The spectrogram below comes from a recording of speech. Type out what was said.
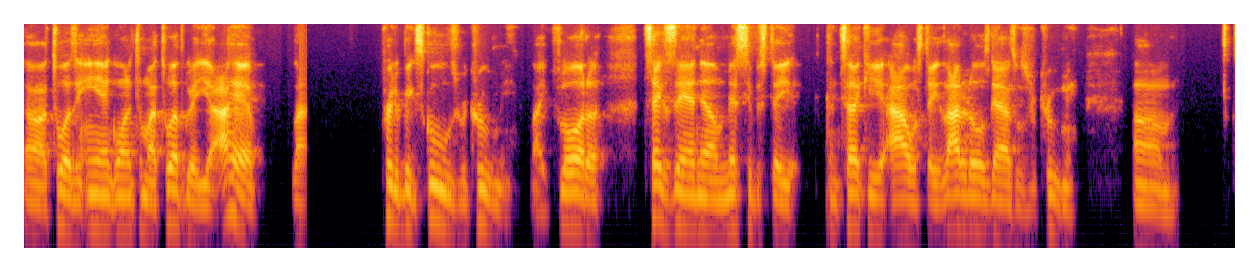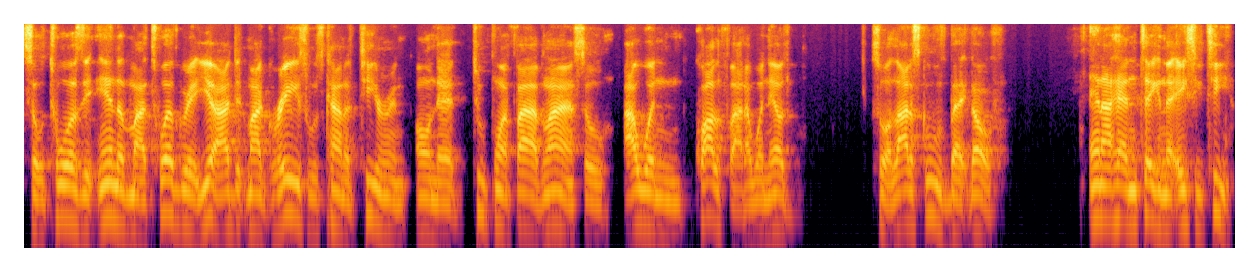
uh, towards the end, going into my 12th grade year, I had like pretty big schools recruit me, like Florida, Texas A&M, Mississippi State, Kentucky, Iowa State. A lot of those guys was recruiting me. Um, so towards the end of my 12th grade year, I did my grades was kind of teetering on that 2.5 line, so I wasn't qualified. I wasn't eligible. So a lot of schools backed off. and I hadn't taken the ACT.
